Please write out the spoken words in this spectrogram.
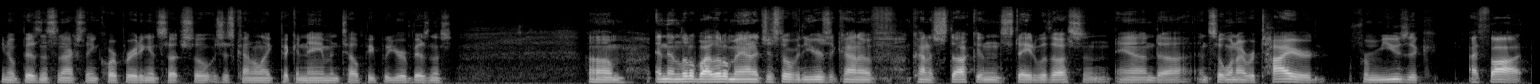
you know, business and actually incorporating and such. So it was just kind of like pick a name and tell people you're a business. Um, and then little by little, man, it just over the years it kind of kind of stuck and stayed with us. And and uh, and so when I retired from music, I thought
